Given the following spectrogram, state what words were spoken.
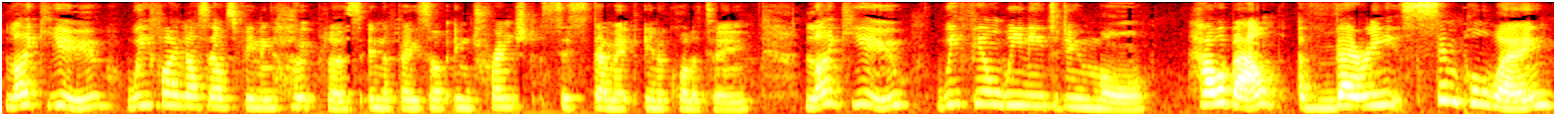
Like you, we find ourselves feeling hopeless in the face of entrenched systemic inequality. Like you, we feel we need to do more. How about a very simple way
